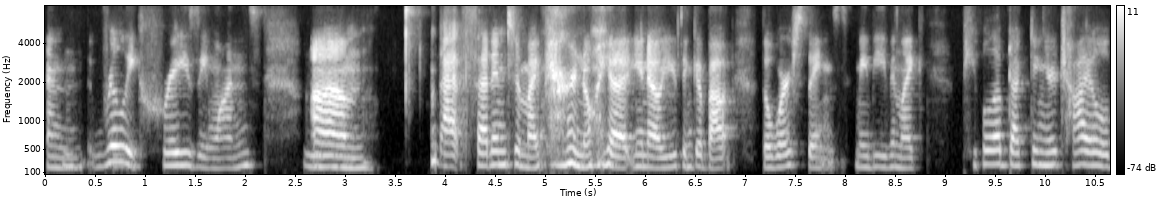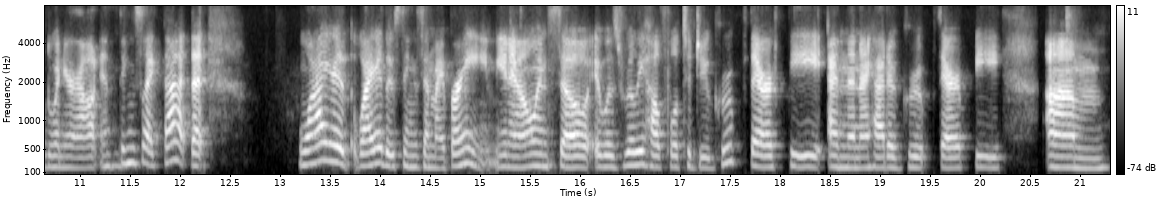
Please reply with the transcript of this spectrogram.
and mm-hmm. really crazy ones mm-hmm. um, that fed into my paranoia. You know, you think about the worst things, maybe even like people abducting your child when you're out and things like that that why are why are those things in my brain you know and so it was really helpful to do group therapy and then i had a group therapy um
